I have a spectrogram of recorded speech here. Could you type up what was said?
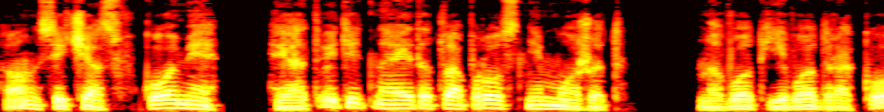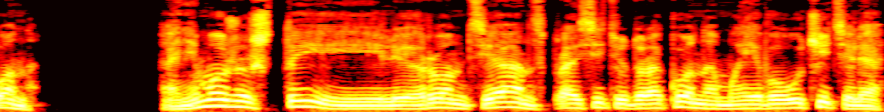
Он сейчас в коме и ответить на этот вопрос не может. Но вот его дракон... А не можешь ты или Рон Тиан спросить у дракона моего учителя,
